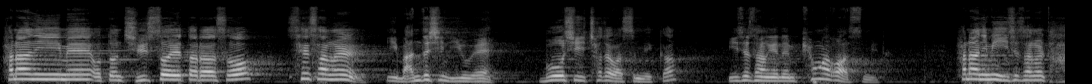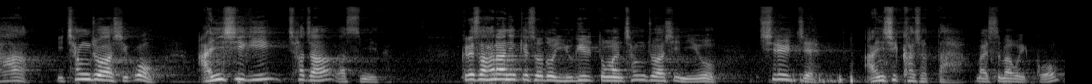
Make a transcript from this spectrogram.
하나님의 어떤 질서에 따라서 세상을 이 만드신 이후에 무엇이 찾아왔습니까? 이 세상에는 평화가 왔습니다. 하나님이 이 세상을 다 창조하시고 안식이 찾아왔습니다. 그래서 하나님께서도 6일 동안 창조하신 이후 7일째 안식하셨다 말씀하고 있고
